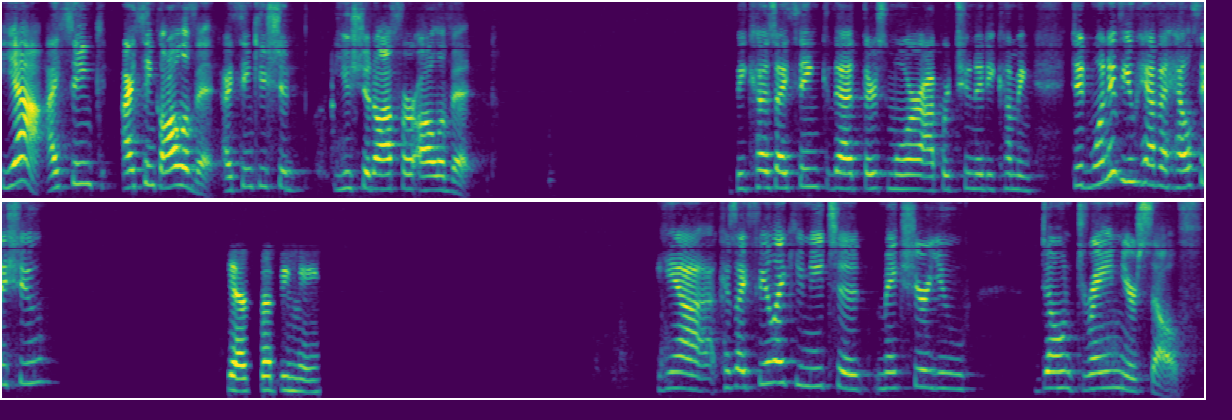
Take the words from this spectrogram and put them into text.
yeah, I think, I think all of it. I think you should, you should offer all of it. because I think that there's more opportunity coming. Did one of you have a health issue? Yes, that'd be me. Yeah, because I feel like you need to make sure you don't drain yourself.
